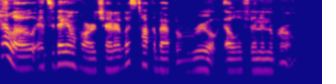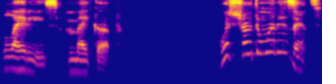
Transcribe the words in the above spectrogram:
Hello, and today on Horror Chatter, let's talk about the real elephant in the room ladies' makeup. What's truth and what isn't?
